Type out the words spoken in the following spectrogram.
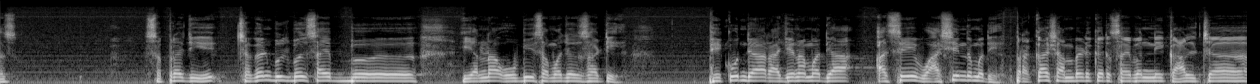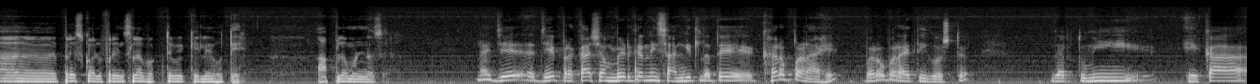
अ, स- सप्राजी छगन भुजबळ साहेब यांना यांना ओबी समाजासाठी फेकून द्या राजीनामा द्या असे वाशिंदमध्ये प्रकाश आंबेडकर साहेबांनी कालच्या प्रेस कॉन्फरन्सला वक्तव्य केले होते. आपलं म्हणणं सर? नाही जे जे प्रकाश आंबेडकरनी सांगितलं ते खरं पण आहे. बरोबर आहे ती गोष्ट. जर तुम्ही एका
